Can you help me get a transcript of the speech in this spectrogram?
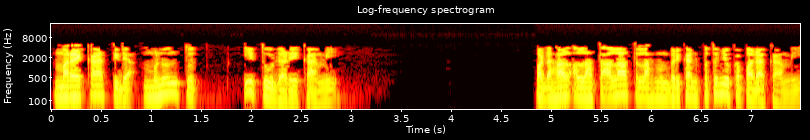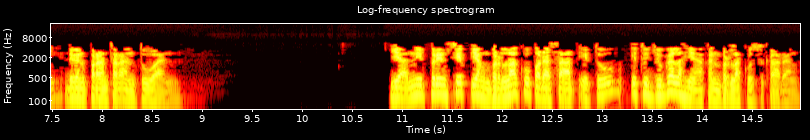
mereka tidak menuntut itu dari kami Padahal Allah Ta'ala telah memberikan petunjuk kepada kami dengan perantaraan Tuhan. Yakni prinsip yang berlaku pada saat itu, itu jugalah yang akan berlaku sekarang.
